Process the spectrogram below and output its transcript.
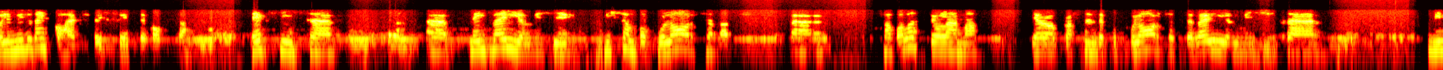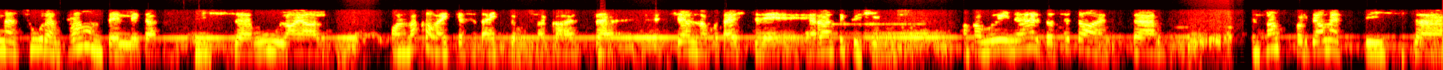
oli müüdud ainult kaheksateist sõitjakohta. ehk siis äh, neid väljumisi, mis on populaarsemad äh,, saab alati olema ja kas nende populaarsete väljumiste nimel suurem praam tellida, mis äh, muul ajal on väga väikese täituvusega, et, et see on nagu täiesti eraldi küsimus. aga võin öelda seda, et äh, Transpordiametis äh,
